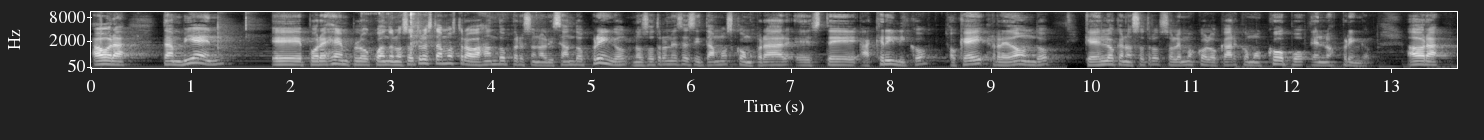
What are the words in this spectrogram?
ahora también, eh, por ejemplo, cuando nosotros estamos trabajando personalizando Pringle, nosotros necesitamos comprar este acrílico, ¿ok? Redondo, que es lo que nosotros solemos colocar como copo en los Pringles. Ahora,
